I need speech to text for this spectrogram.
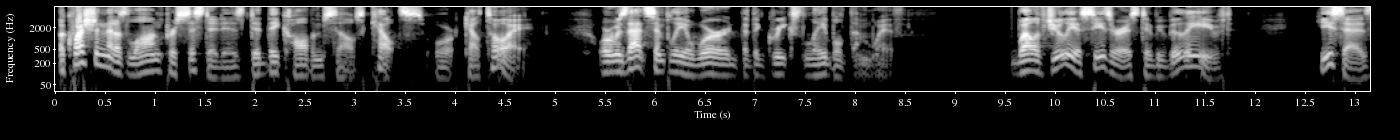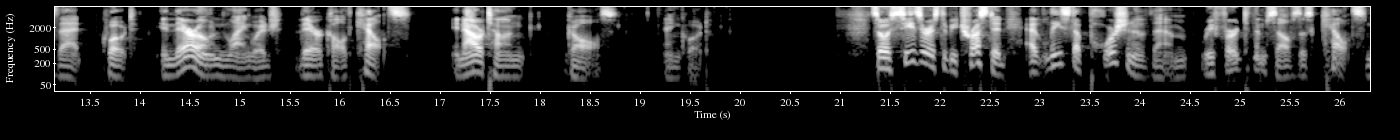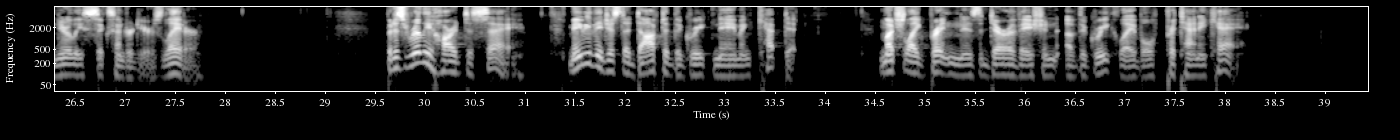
A question that has long persisted is did they call themselves Celts or Keltoi? Or was that simply a word that the Greeks labeled them with? Well, if Julius Caesar is to be believed, he says that, quote, in their own language, they are called Celts. In our tongue, Gauls. End quote. So, if Caesar is to be trusted, at least a portion of them referred to themselves as Celts nearly 600 years later. But it's really hard to say. Maybe they just adopted the Greek name and kept it, much like Britain is a derivation of the Greek label Britannicae.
